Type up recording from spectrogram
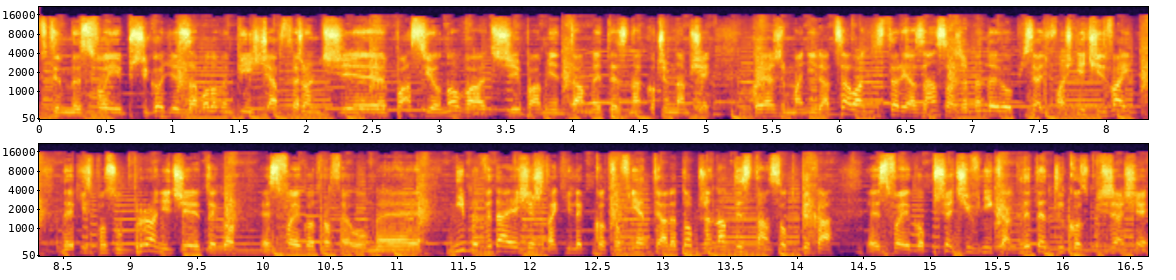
w tym swojej przygodzie z zawodowym pięściarstwem, zacząć e, pasjonować. Pamiętamy te znaki, czym nam się kojarzy Manila. Cała historia Zansa, że będą ją opisać właśnie ci dwaj, w jaki sposób bronić e, tego e, swojego trofeum. Niby wydaje się, że taki lekko cofnięty, ale dobrze na dystans odpycha swojego przeciwnika. Gdy ten tylko zbliża się,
